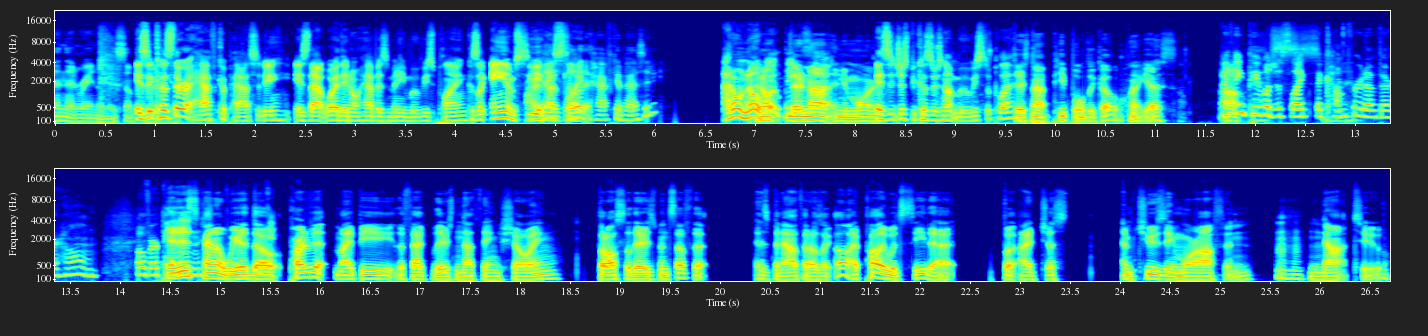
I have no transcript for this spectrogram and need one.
and then randomly something. Is it because good. they're at half capacity? Is that why they don't have as many movies playing? Because like AMC Are they has still like at half capacity? I don't know, I don't, think they're not so. anymore. is it just because there's not movies to play? There's not people to go. I guess I Oh. think people just like the comfort of their home over paying. it is kind of weird though. Part of it might be the fact that there's nothing showing, but also there's been stuff that has been out that I was like, oh, I probably would see that, but I just am choosing more often Mm-hmm. not to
